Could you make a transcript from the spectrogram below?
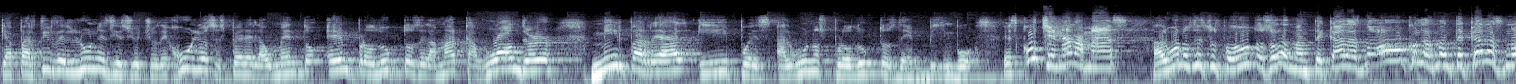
que a partir del lunes 18 de julio se espera el aumento en productos de la marca Wonder, Milpa Real y pues algunos productos de Bimbo. Escuchen nada más, algunos de estos productos son las mantecadas. No, con las mantecadas no,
